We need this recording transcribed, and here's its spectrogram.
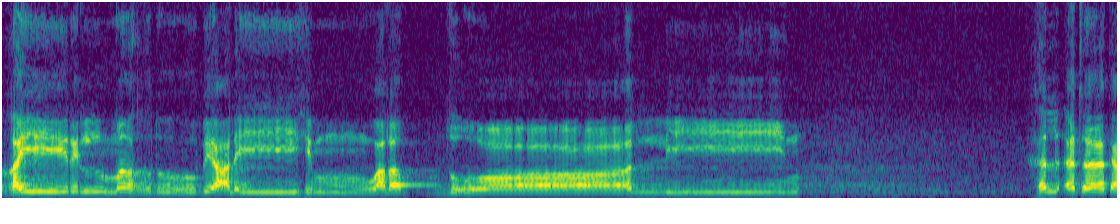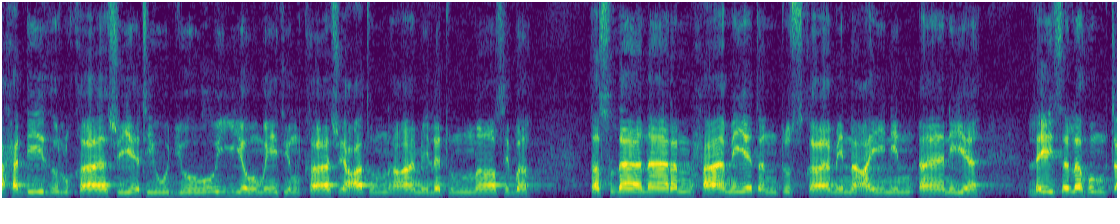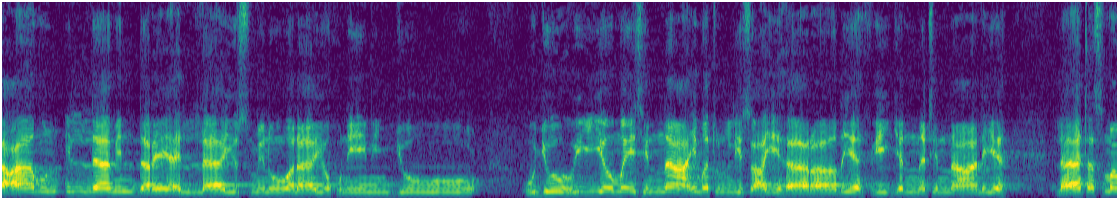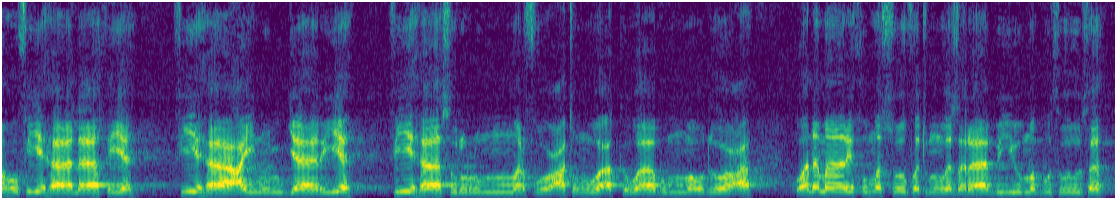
غير المغضوب عليهم ولا الضالين. هل أتاك حديث الخاشية وجوه يومئذ خاشعة عاملة ناصبة تصلى نارا حامية تسقى من عين آنية ليس لهم طعام إلا من دريع لا يسمن ولا يغني من جوع. وجوه يومئذ ناعمة لسعيها راضية في جنة عالية. لا تسمع فيها لاخية فيها عين جارية فيها سرر مرفوعة وأكواب موضوعة. ونمارق مصفوفة وزرابي مبثوثة.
